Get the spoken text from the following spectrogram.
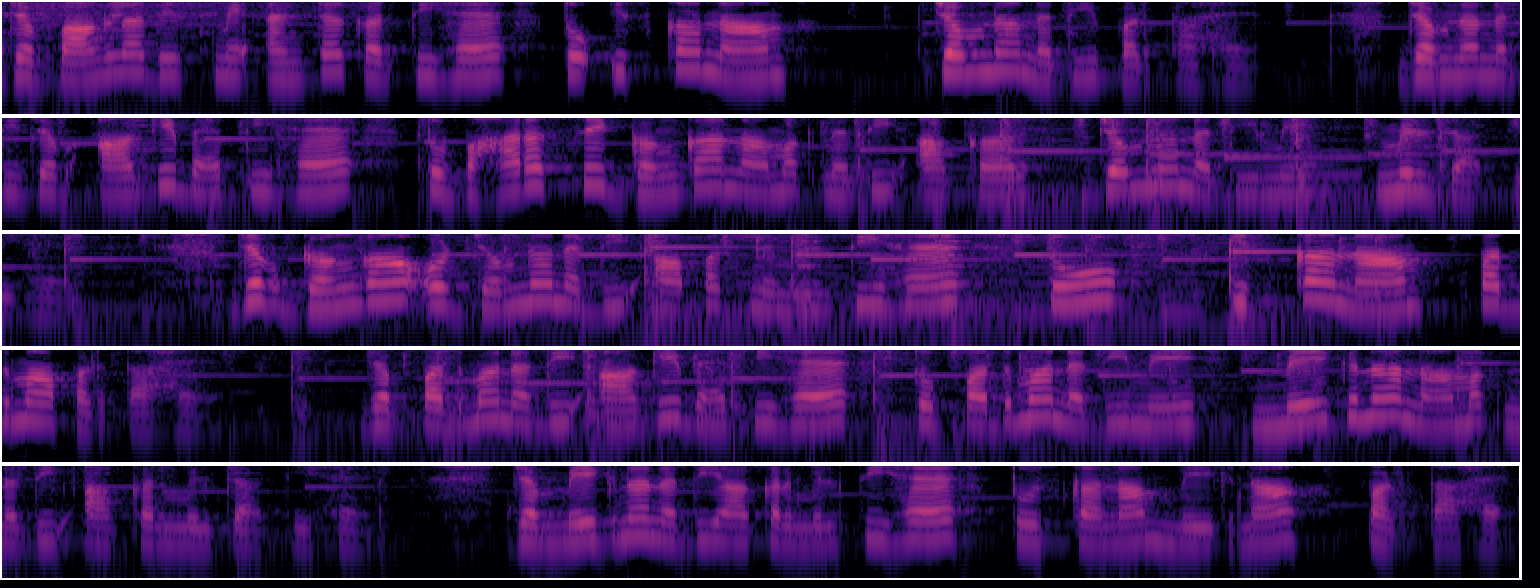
जब बांग्लादेश में एंटर करती है तो इसका नाम जमुना नदी पड़ता है। जमुना नदी जब आगे बहती है तो भारत से गंगा नामक नदी आकर जमुना नदी में मिल जाती है। जब गंगा और जमुना नदी आपस में मिलती हैं तो इसका नाम पद्मा पड़ता है। जब पद्मा नदी आगे बहती है तो पद्मा नदी में मेघना नामक नदी आकर मिल जाती है। जब मेघना नदी आकर मिलती है तो उसका नाम मेघना पड़ता है।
